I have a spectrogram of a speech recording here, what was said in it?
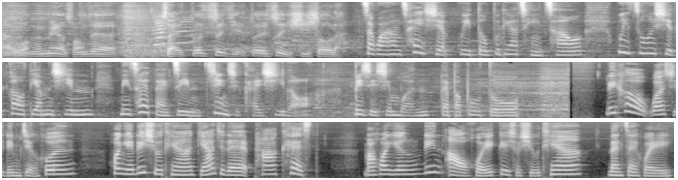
啊，我们没有从这个在都是自己都是自己吸收了。十外项菜色规都不掉青草，为主食到点心，年菜大战正式开始了。美食新闻台北报道。你好，我是林静芬，欢迎你收听今日的 Podcast，也欢迎您后回继续收听，咱再会。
